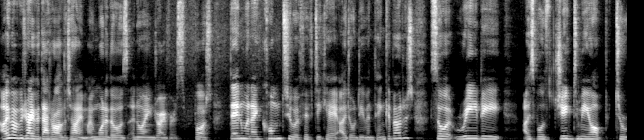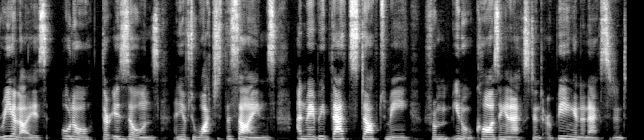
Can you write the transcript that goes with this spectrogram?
I probably drive at that all the time. I'm one of those annoying drivers. But then when I come to a 50k, I don't even think about it. So it really, I suppose, jigged me up to realize oh no, there is zones and you have to watch the signs and maybe that stopped me from you know causing an accident or being in an accident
